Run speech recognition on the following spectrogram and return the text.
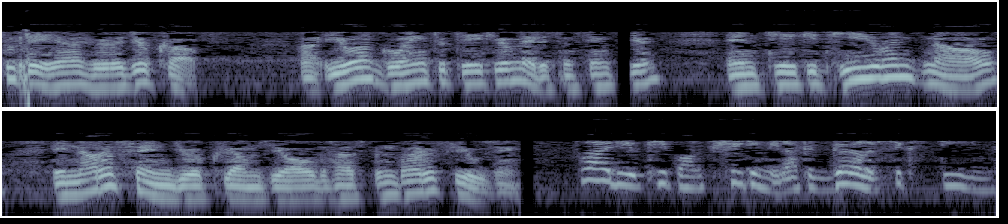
today I heard your cough. Uh, you are going to take your medicine, Cynthia, and take it here and now, and not offend your clumsy old husband by refusing. Why do you keep on treating me like a girl of 16?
